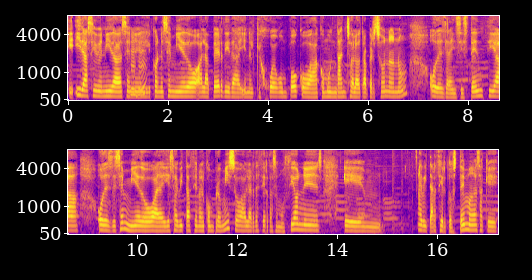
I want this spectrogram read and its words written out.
idas y venidas en el, con ese miedo a la pérdida y en el que juego un poco a cómo engancho a la otra persona, ¿no? O desde la insistencia o desde ese miedo a esa evitación al compromiso, a hablar de ciertas emociones. Eh, evitar ciertos temas, a que,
